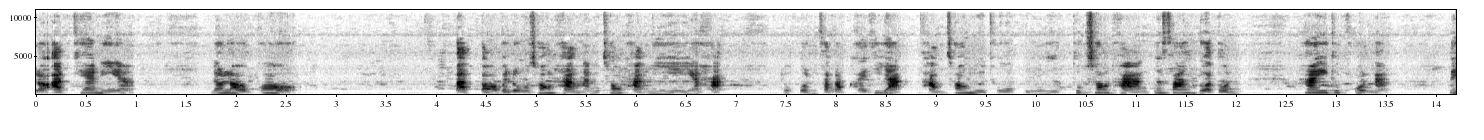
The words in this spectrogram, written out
เราอัดแค่นี้แล้วเราก็ ตัดต่อไปลงช่องทางนั้นช่องทางนี้อย่างเงี้ยค่ะ ทุกคนสำหรับใครที่อยากทำช่อง YouTube หรือทุกช่องทางเพื่อสร้างตัวตนให้ทุกคนน่ะ ได้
